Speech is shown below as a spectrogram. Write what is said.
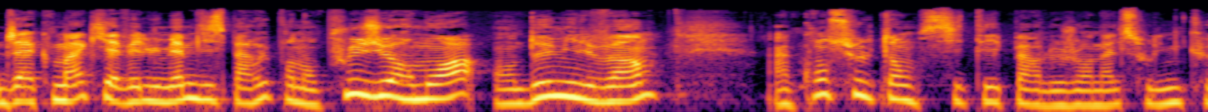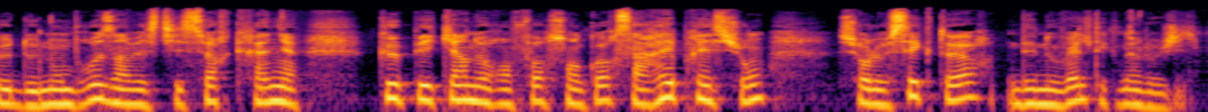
Jack Ma qui avait lui-même disparu pendant plusieurs mois en 2020. Un consultant cité par le journal souligne que de nombreux investisseurs craignent que Pékin ne renforce encore sa répression sur le secteur des nouvelles technologies.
